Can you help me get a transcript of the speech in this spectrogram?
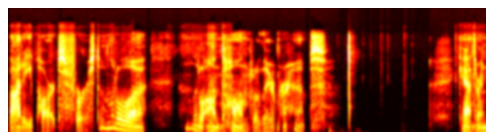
body parts first. A little, uh, a little entendre there, perhaps. Catherine,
